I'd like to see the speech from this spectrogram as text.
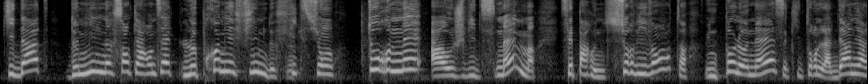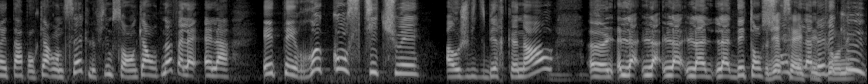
qui date de 1947. Le premier film de fiction tourné à Auschwitz même, c'est par une survivante, une polonaise qui tourne la dernière étape en 47. Le film sort en 49. Elle a, elle a été reconstituée à Auschwitz-Birkenau. Euh, la, la- la- la- la détention qu'elle avait vécue.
